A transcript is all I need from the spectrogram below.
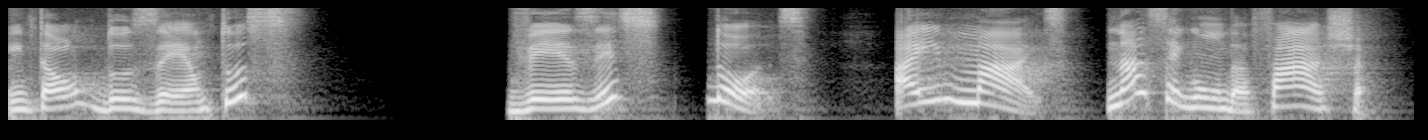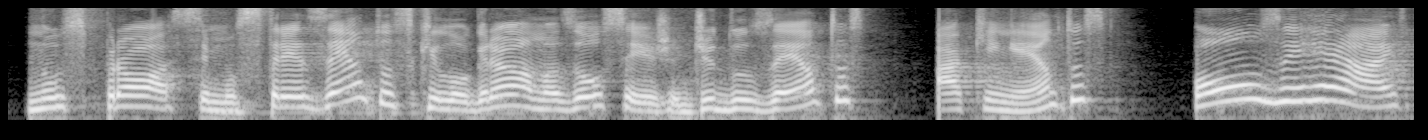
Então, 200 vezes 12. Aí, mais, na segunda faixa, nos próximos 300 quilogramas, ou seja, de 200 a 500, 11 reais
